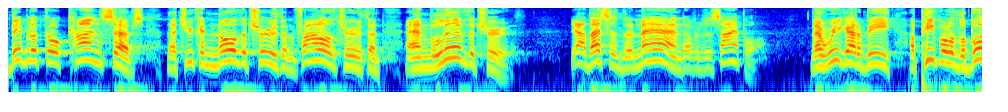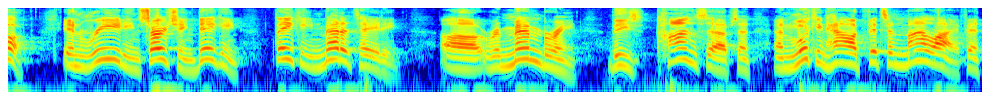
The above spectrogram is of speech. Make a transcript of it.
biblical concepts that you can know the truth and follow the truth and, and live the truth. Yeah, that's a demand of a disciple. That we got to be a people of the book in reading, searching, digging, thinking, meditating, uh, remembering these concepts and, and looking how it fits in my life and,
